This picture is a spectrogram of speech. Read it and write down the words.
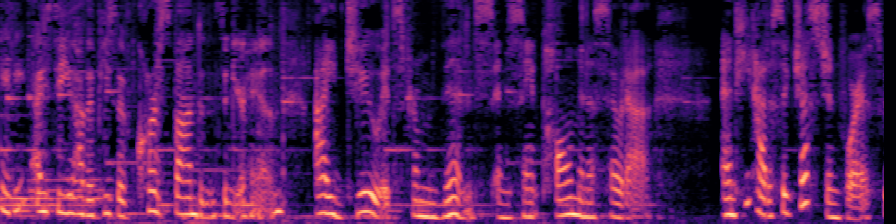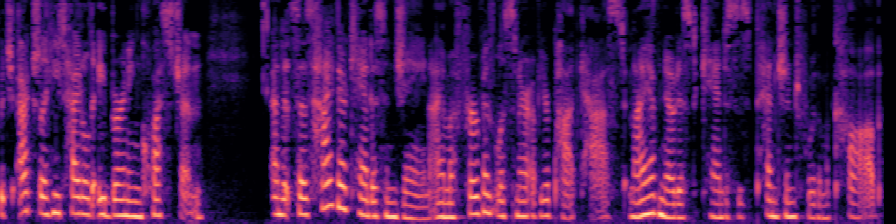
Katie. I see you have a piece of correspondence in your hand. I do. It's from Vince in St. Paul, Minnesota. And he had a suggestion for us, which actually he titled A Burning Question. And it says, Hi there, Candace and Jane. I am a fervent listener of your podcast, and I have noticed Candace's penchant for the macabre.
